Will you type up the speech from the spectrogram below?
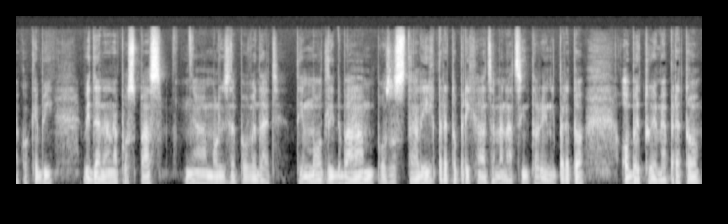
ako keby vydaná na pospas mohli sme povedať, tým modlitbám pozostalých, preto prichádzame na cintoríny, preto obetujeme, preto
